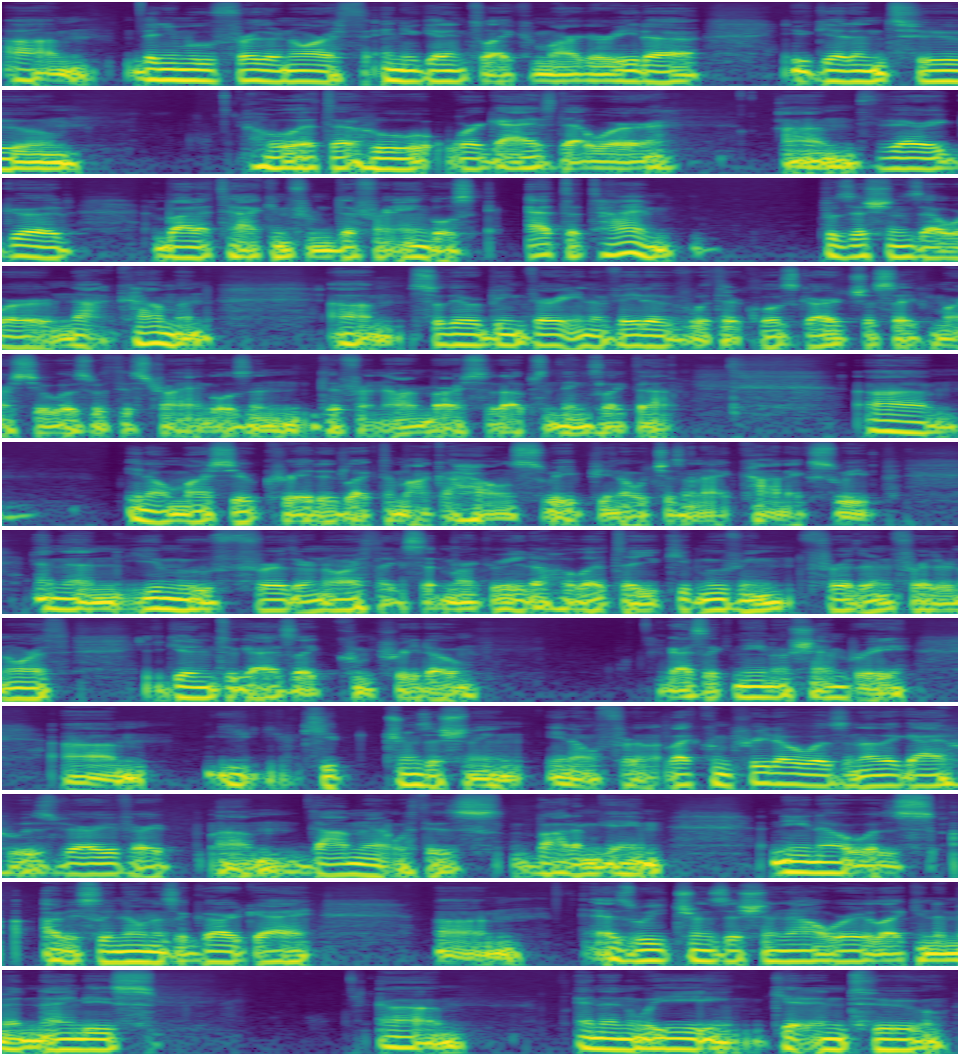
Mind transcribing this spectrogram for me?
Um, then you move further north and you get into like Margarida, you get into Roleta, who were guys that were um, very good about attacking from different angles. At the time, positions that were not common. Um, so they were being very innovative with their close guards, just like Marcio was with his triangles and different armbar setups and things like that. Um, you know, Marcio created like the Macarrão sweep, you know, which is an iconic sweep. And then you move further north, like I said, Margarida, Roleta, you keep moving further and further north. You get into guys like Comprido, guys like Nino Schembri. Um, you, you keep transitioning, you know, for like Comprido was another guy who was very, very um, dominant with his bottom game. Nino was obviously known as a guard guy. Um, as we transition now, we're like in the mid 90s. Um, and then we get into,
